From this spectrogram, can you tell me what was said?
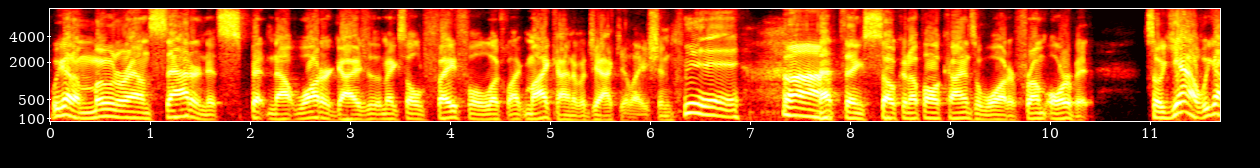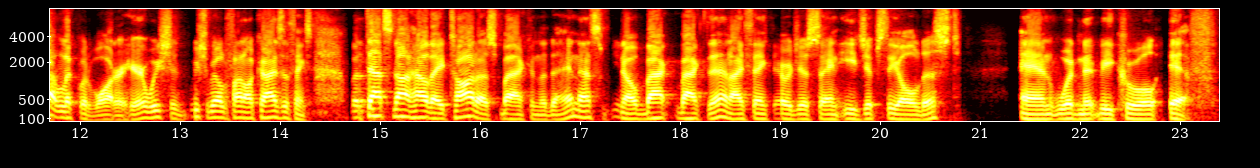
We got a moon around Saturn that's spitting out water geyser that makes Old Faithful look like my kind of ejaculation. Ah, that thing's soaking up all kinds of water from orbit. So yeah, we got liquid water here. We should we should be able to find all kinds of things. But that's not how they taught us back in the day. And that's you know back back then. I think they were just saying Egypt's the oldest, and wouldn't it be cool if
